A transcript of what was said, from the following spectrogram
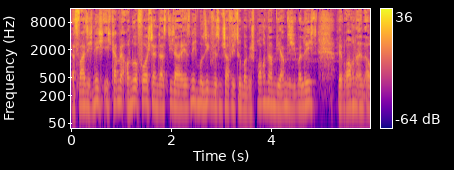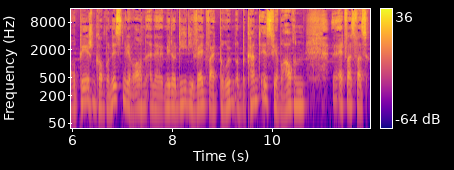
das weiß ich nicht. Ich kann mir auch nur vorstellen, dass die da jetzt nicht musikwissenschaftlich drüber gesprochen haben. Die haben sich überlegt, wir brauchen einen europäischen Komponisten, wir brauchen eine Melodie, die weltweit berühmt und bekannt ist. Wir brauchen etwas, was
